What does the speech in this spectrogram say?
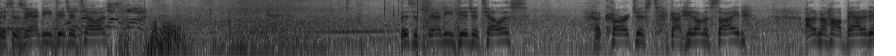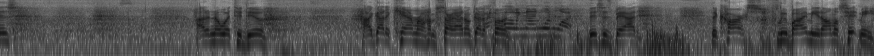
This is Vandy Digitalis. This is Vandy Digitalis. A car just got hit on the side. I don't know how bad it is. I don't know what to do. I got a camera. I'm sorry, I don't got a phone. I'm calling 911. This is bad. The car flew by me. It almost hit me.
